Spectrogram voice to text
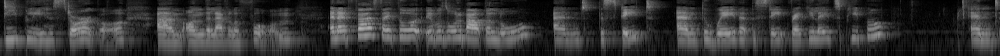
deeply historical um, on the level of form. And at first, I thought it was all about the law and the state and the way that the state regulates people. And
